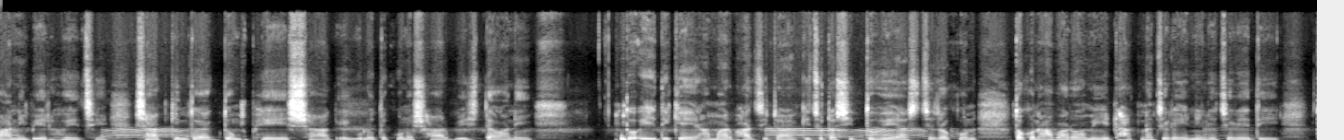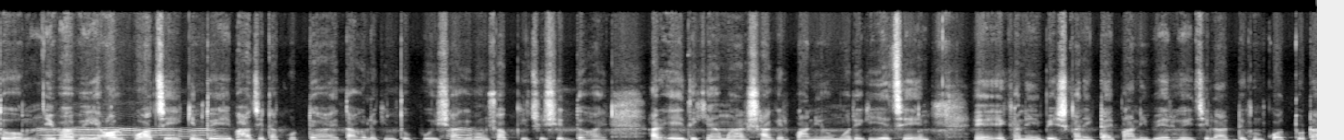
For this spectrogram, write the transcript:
পানি বের হয়েছে। শাক কিন্তু একদম ফ্রেশ শাক, এগুলোতে কোনো সার বিষ দেওয়া নেই। তো এইদিকে আমার ভাজিটা কিছুটা সিদ্ধ হয়ে আসছে যখন, তখন আবারও আমি ঢাকনা চেড়ে, নেড়ে চেড়ে দিই। তো এভাবে অল্প আছে কিন্তু এই ভাজিটা করতে হয়, তাহলে কিন্তু পুঁই শাক এবং সব কিছু সিদ্ধ হয়। আর এইদিকে আমার শাকের পানিও মরে গিয়েছে। এখানে বেশ খানিকটাই পানি বের হয়েছিল। আর দেখুন কতটা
